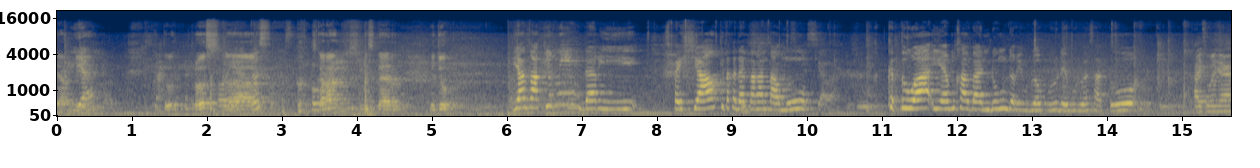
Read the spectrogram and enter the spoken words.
yang di Iya. itu terus, Oh, iya. eh, Terus? sekarang semester 7 yang terakhir nih dari spesial kita kedatangan tamu Ketua IMK Bandung 2020-2021 Hai semuanya.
